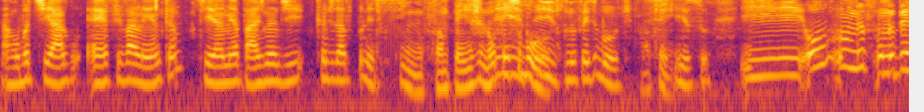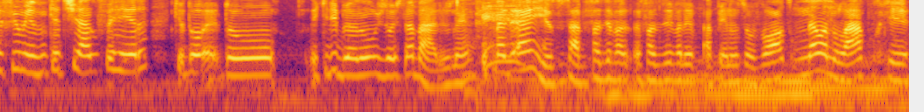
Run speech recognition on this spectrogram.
Arroba Tiago F Valenca, que é a minha página de candidato político. Sim, fanpage no Isso, Facebook. Isso, no Facebook. Ok. Isso. E. Ou o meu, o meu perfil mesmo, que é Tiago Ferreira, que eu tô, eu tô equilibrando os dois trabalhos, né? Mas é isso, sabe? Fazer, fazer valer a pena o seu voto, não anular, porque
